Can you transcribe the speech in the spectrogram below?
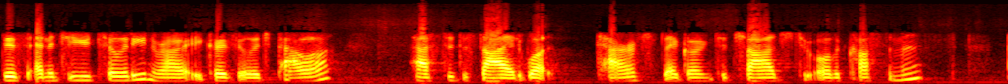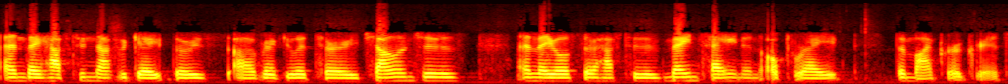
this energy utility, Narara Eco Village Power, has to decide what tariffs they're going to charge to all the customers, and they have to navigate those uh, regulatory challenges, and they also have to maintain and operate the microgrid.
